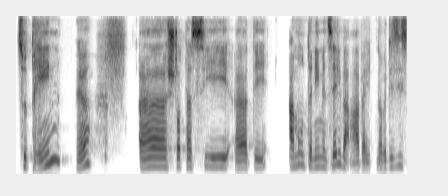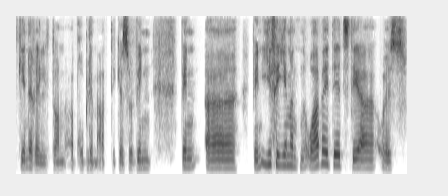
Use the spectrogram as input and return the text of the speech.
zu drehen, ja, äh, statt dass sie äh, die am Unternehmen selber arbeiten. Aber das ist generell dann eine Problematik. Also wenn, wenn, äh, wenn ihr für jemanden arbeitet, der als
